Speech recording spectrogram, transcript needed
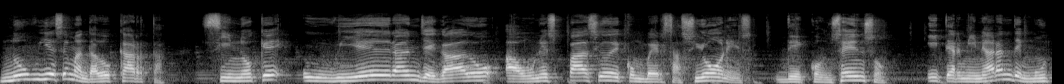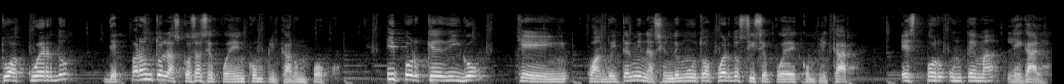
no hubiese mandado carta, sino que hubieran llegado a un espacio de conversaciones, de consenso y terminaran de mutuo acuerdo, de pronto las cosas se pueden complicar un poco. ¿Y por qué digo que cuando hay terminación de mutuo acuerdo sí se puede complicar? Es por un tema legal.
